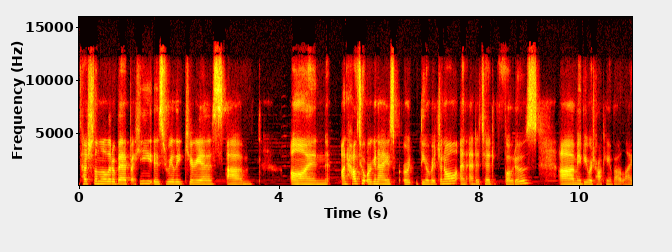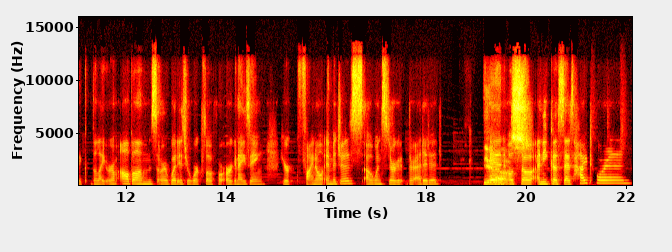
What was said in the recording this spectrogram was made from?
touched on a little bit, but he is really curious um, on on how to organize or the original and edited photos. Uh, maybe we're talking about like the Lightroom albums, or what is your workflow for organizing your final images uh, once they're they're edited. Yeah. And also, Anika says, "Hi, Toren."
